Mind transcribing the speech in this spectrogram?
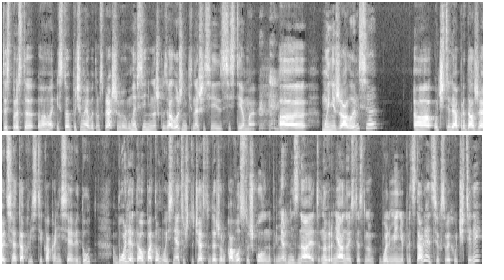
То есть просто э, история, почему я об этом спрашиваю, мы все немножко заложники нашей си- системы. Э, мы не жалуемся, учителя продолжают себя так вести, как они себя ведут. Более того, потом выясняется, что часто даже руководство школы, например, не знает. Ну, вернее, оно, естественно, более-менее представляет всех своих учителей,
